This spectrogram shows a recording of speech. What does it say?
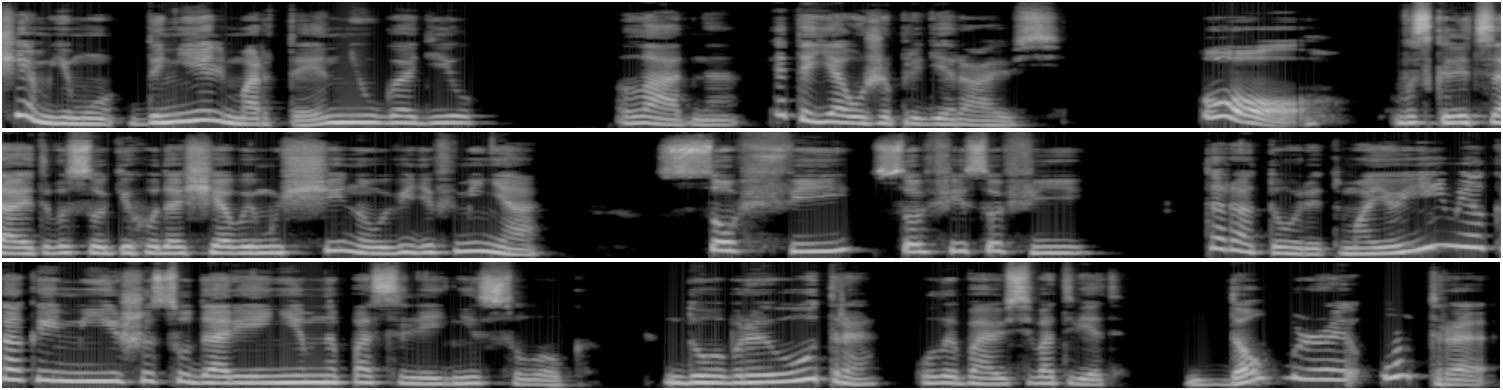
Чем ему Даниэль Мартен не угодил? Ладно, это я уже придираюсь. О, восклицает высокий худощавый мужчина, увидев меня. «Софи, Софи, Софи!» Тараторит мое имя, как и Миша, с ударением на последний слог. «Доброе утро!» — улыбаюсь в ответ. «Доброе утро!»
